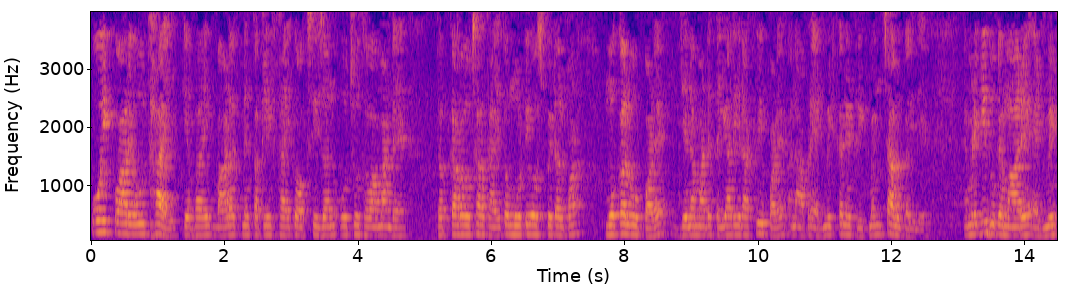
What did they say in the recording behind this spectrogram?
કોઈક વાર એવું થાય કે ભાઈ, બાળકને તકલીફ થાય કે ઓક્સિજન ઓછું થવા માંડે, ધબકારો ઓછા થાય, તો મોટી હોસ્પિટલ પણ મોકલવું પડે, જેના માટે તૈયારી રાખવી પડે અને આપણે એડમિટ કરીને ટ્રીટમેન્ટ ચાલુ કરી દઈએ. એમણે કીધું કે મારે એડમિટ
